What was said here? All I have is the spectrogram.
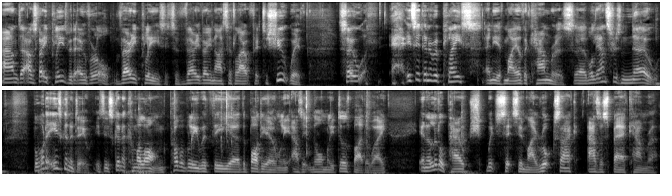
And I was very pleased with it overall. Very pleased. It's a very, very nice little outfit to shoot with. So, is it going to replace any of my other cameras? Uh, well, the answer is no But what it is going to do is it's going to come along, probably with the uh, the body only, as it normally does, by the way, in a little pouch which sits in my rucksack as a spare camera.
